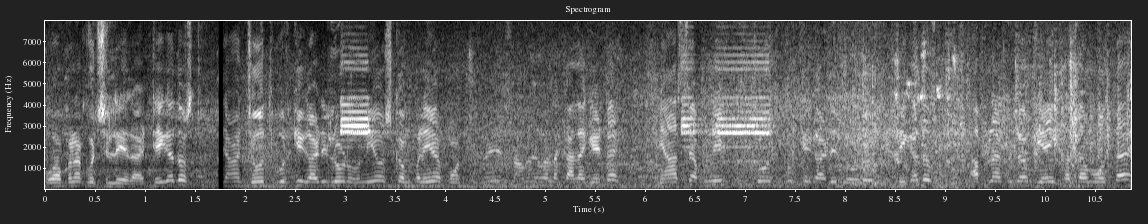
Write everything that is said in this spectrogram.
वो अपना कुछ ले रहा है, ठीक है दोस्त? जहाँ जोधपुर की गाड़ी लोड होनी है, उस कंपनी में पहुँच चुके हैं सामने वाला काला गेट है, यहाँ से अपनी जोधपुर की गाड़ी लोड होगी, ठीक है दोस्त? अपना ब्लॉग यहीं ख़त्म होता है,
